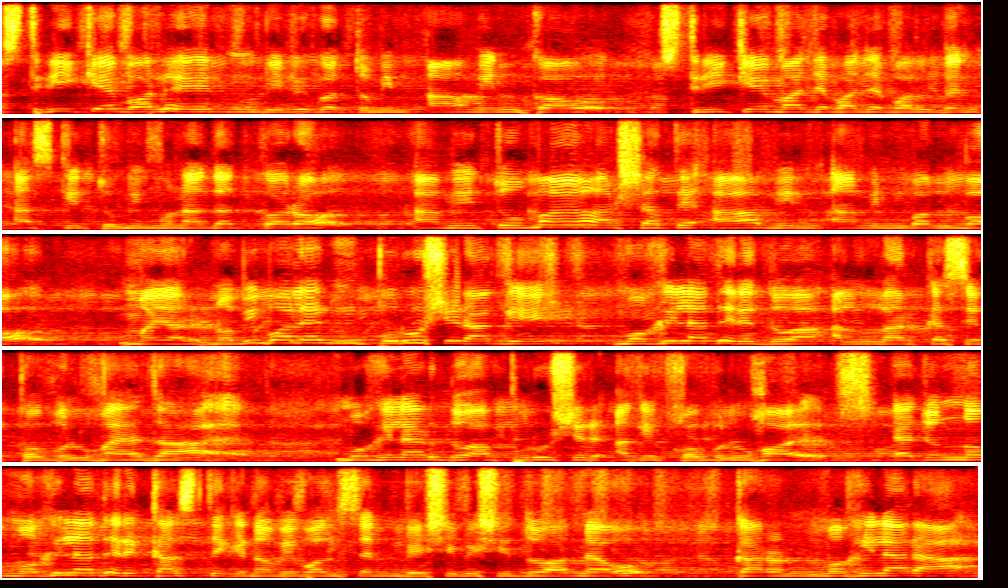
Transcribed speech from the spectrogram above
স্ত্রীকে বলেন, বিবি গো, তুমি আমিন কও। স্ত্রীকে মাঝে মাঝে বলবেন, আজকে তুমি মোনাজাত করো, আমি তোমার সাথে আমিন আমিন বলব। মায়ার নবী বলেন, পুরুষের আগে মহিলাদের দোয়া আল্লাহর কাছে কবুল হয়ে যায়। মহিলার দোয়া পুরুষের আগে কবুল হয়। এজন্য মহিলাদের কাছ থেকে নবী বলছেন, বেশি বেশি দোয়া নেও। কারণ মহিলারা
